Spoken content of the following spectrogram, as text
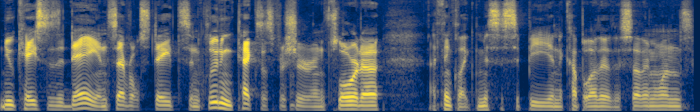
new cases a day in several states, including Texas for sure, and Florida. I think like Mississippi and a couple other the southern ones,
